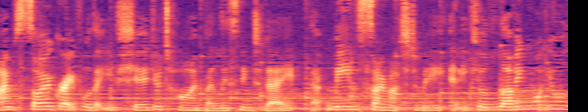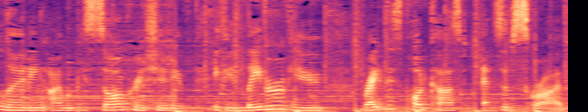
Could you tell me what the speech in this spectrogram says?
I'm so grateful that you've shared your time by listening today. That means so much to me. And if you're loving what you're learning, I would be so appreciative if you'd leave a review, rate this podcast, and subscribe.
